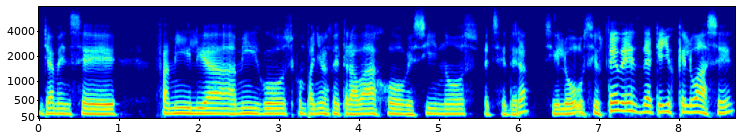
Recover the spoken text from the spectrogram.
llámense familia, amigos, compañeros de trabajo, vecinos, etc. Si, lo, si usted es de aquellos que lo hace,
